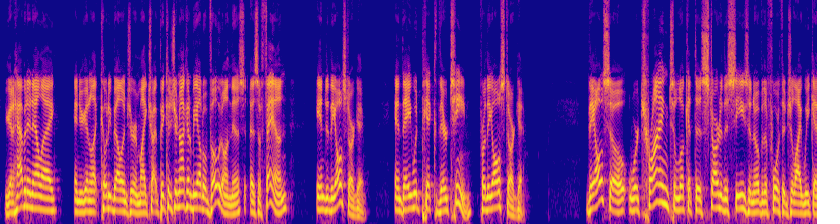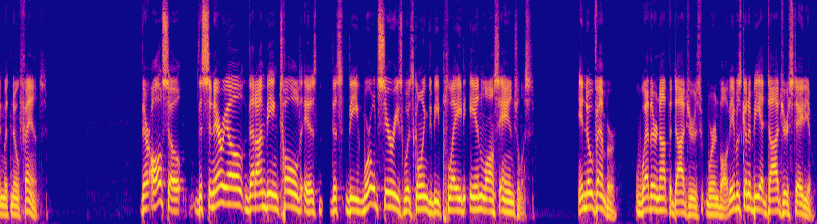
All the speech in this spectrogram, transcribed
You're going to have it in LA and you're going to let Cody Bellinger and Mike Trout because you're not going to be able to vote on this as a fan into the All Star game. And they would pick their team for the All Star game. They also were trying to look at the start of the season over the 4th of July weekend with no fans. They're also, the scenario that I'm being told is this the World Series was going to be played in Los Angeles in November whether or not the Dodgers were involved. It was going to be at Dodger Stadium.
